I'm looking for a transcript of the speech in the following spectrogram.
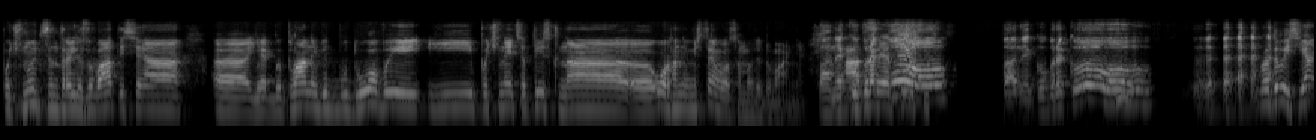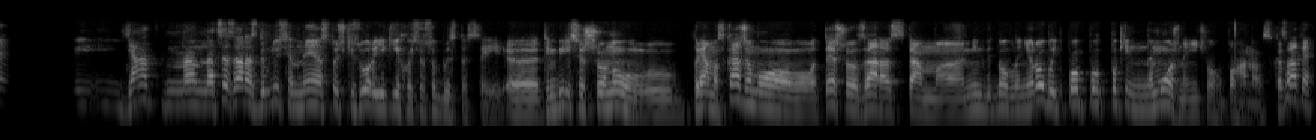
почнуть централізуватися е, якби плани відбудови, і почнеться тиск на е, органи місцевого самоврядування. Пане А це Пане Кубраков! Ну, дивись, я, я на, на це зараз дивлюся не з точки зору якихось особистостей. Е, тим більше, що ну прямо скажемо, те, що зараз там е, мінвідновлення робить, по, по, поки не можна нічого поганого сказати.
